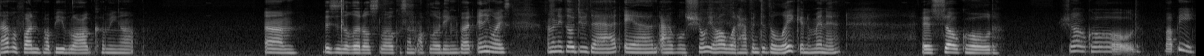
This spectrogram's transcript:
I have a fun puppy vlog coming up. Um, this is a little slow because I'm uploading. But anyways, I'm going to go do that. And I will show y'all what happened to the lake in a minute. It's so cold. So cold. Puppy.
